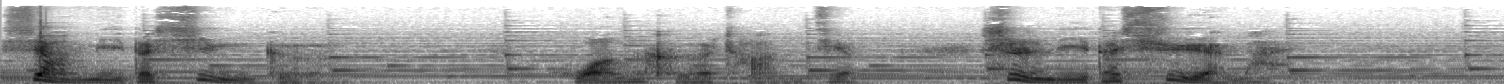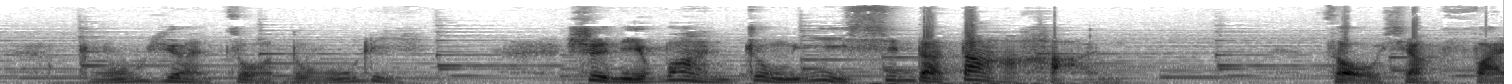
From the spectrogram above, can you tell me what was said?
像你的性格，黄河长江是你的血脉。不愿做奴隶，是你万众一心的大喊。走向繁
